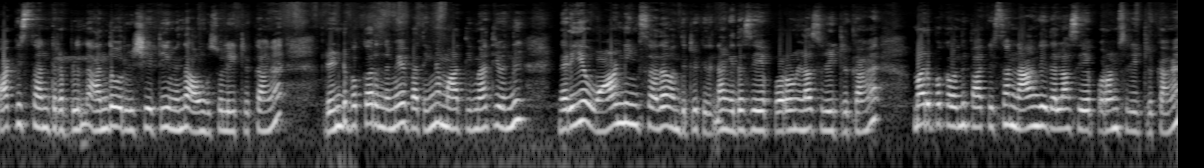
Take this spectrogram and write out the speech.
பாகிஸ்தான் தரப்புலேருந்து அந்த ஒரு விஷயத்தையும் வந்து அவங்க சொல்லிகிட்டு இருக்காங்க ரெண்டு பக்கம் இருந்துமே பார்த்தீங்கன்னா மாற்றி மாற்றி வந்து நிறைய வார்னிங்ஸாக தான் வந்துட்டு இருக்குது நாங்கள் இதை செய்ய போகிறோம்லாம் சொல்லிட்டு இருக்காங்க மறுபக்கம் வந்து பாகிஸ்தான் நாங்கள் இதெல்லாம் செய்ய போகிறோம்னு சொல்லிட்டு இருக்காங்க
